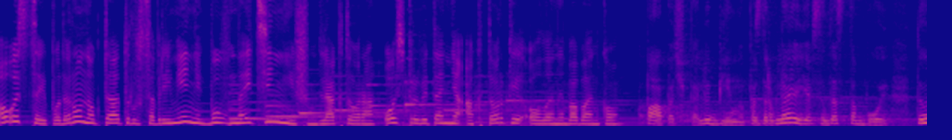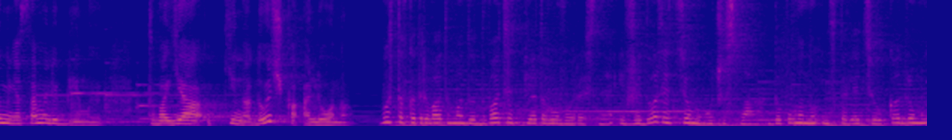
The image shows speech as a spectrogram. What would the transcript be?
А ось цей подарунок театру «Современник» був найціннішим для актора. Ось привітання акторки Олени Бабенко. Папочка, любимый, поздравляю, я всегда с тобой. Ты у меня самый любимый. Твоя кинодочка Алена. Виставка триватиме до 25 вересня, і вже 27 числа доповнену інсталяцію кадрами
